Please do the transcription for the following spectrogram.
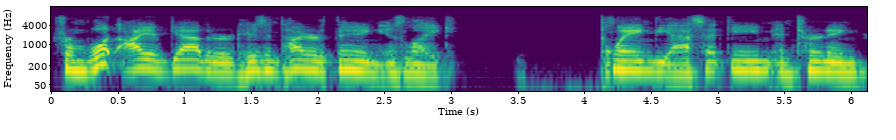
from what I have gathered, his entire thing is like playing the asset game and turning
